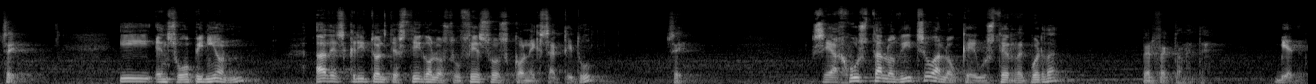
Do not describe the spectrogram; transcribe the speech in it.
Sí. ¿Y, en su opinión, ha descrito el testigo los sucesos con exactitud? Sí. ¿Se ajusta lo dicho a lo que usted recuerda? Perfectamente. Bien.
